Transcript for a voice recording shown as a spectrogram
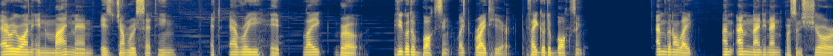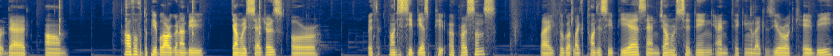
everyone in Mineman is jump resetting at every hit. Like, bro, if you go to boxing, like right here, if I go to boxing, I'm gonna like, I'm I'm 99% sure that um half of the people are gonna be jump resetters or with 20 CPS uh, persons, like who got like 20 CPS and jump resetting and taking like 0 KB,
